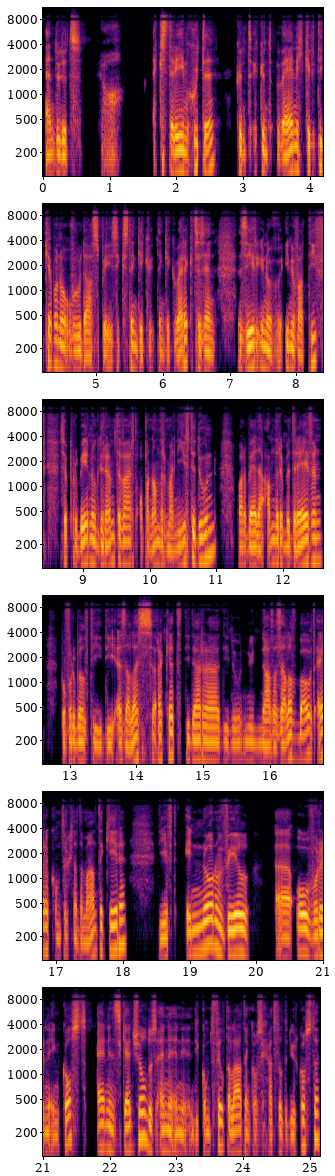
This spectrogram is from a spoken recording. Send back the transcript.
en doet het ja, extreem goed. Hè kunt, je kunt weinig kritiek hebben over hoe dat SpaceX, denk ik, denk ik, werkt. Ze zijn zeer innovatief. Ze proberen ook de ruimtevaart op een andere manier te doen, waarbij de andere bedrijven, bijvoorbeeld die, die SLS-raket die, daar, eh, die nu NASA zelf bouwt, eigenlijk om terug naar de maan te keren, die heeft enorm veel uh, over in kost en in schedule. Dus en, en die komt veel te laat en kost, gaat veel te duur kosten.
